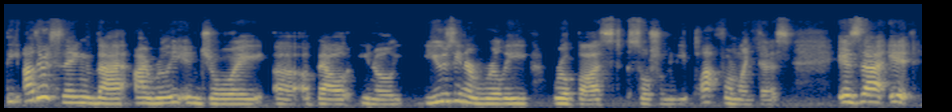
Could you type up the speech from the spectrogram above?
The other thing that I really enjoy uh, about you know using a really robust social media platform like this is that it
